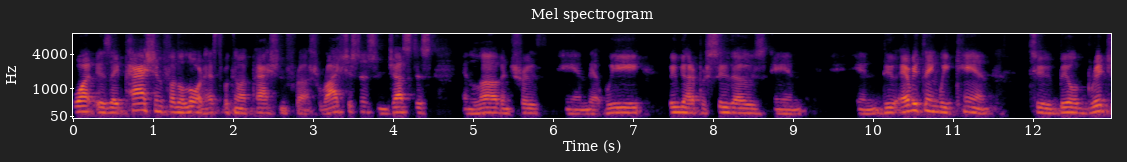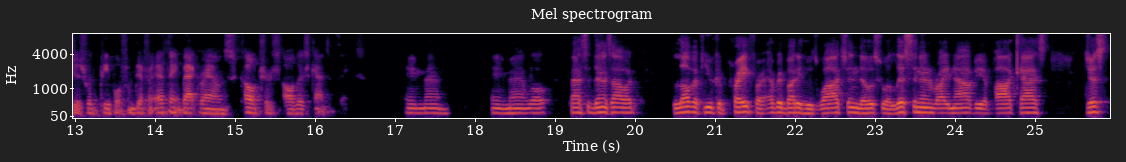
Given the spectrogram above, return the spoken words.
what is a passion for the Lord has to become a passion for us. Righteousness and justice and love and truth and that we we've got to pursue those and and do everything we can to build bridges with people from different ethnic backgrounds cultures all those kinds of things amen amen well pastor dennis i would love if you could pray for everybody who's watching those who are listening right now via podcast just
